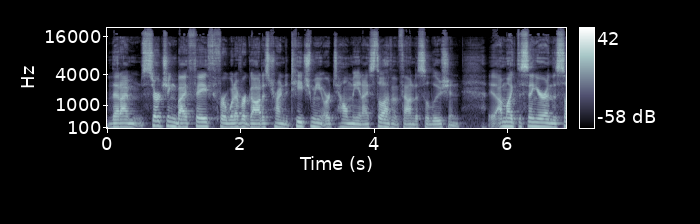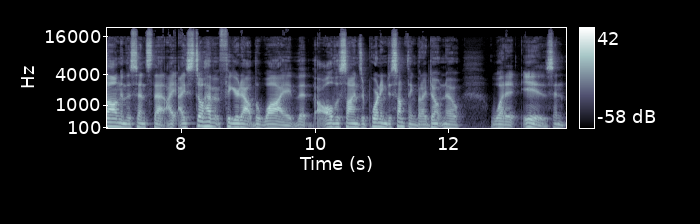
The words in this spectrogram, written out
that I'm searching by faith for whatever God is trying to teach me or tell me, and I still haven't found a solution. I'm like the singer in the song in the sense that I, I still haven't figured out the why, that all the signs are pointing to something, but I don't know what it is. And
